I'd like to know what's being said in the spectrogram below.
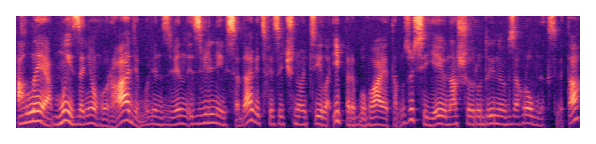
але ми за нього раді, бо він звін- звільнився да, від фізичного тіла і перебуває там з усією нашою родиною в загробних світах,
